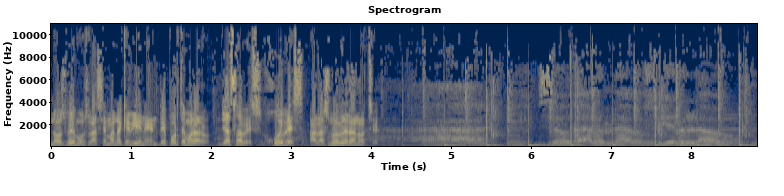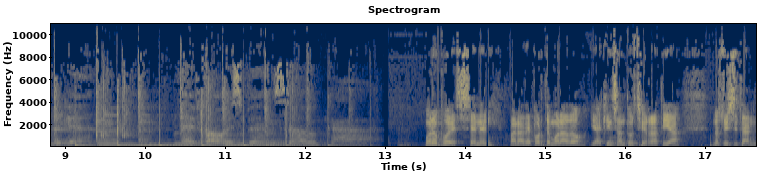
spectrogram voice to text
Nos vemos la semana que viene en Deporte Morado. Ya sabes, jueves a las 9 de la noche. Bueno, pues en el para Deporte Morado y aquí en Santurce y Ratia nos visitan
